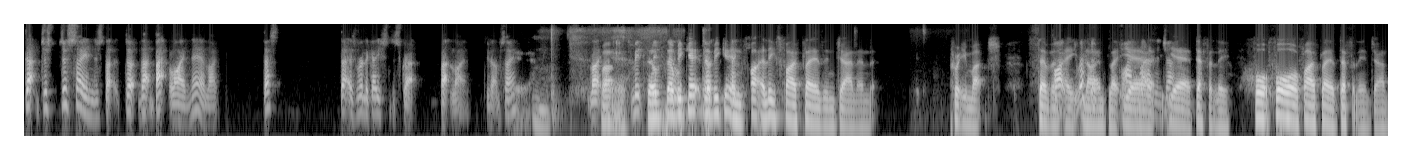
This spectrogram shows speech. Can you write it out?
But that just just saying, just that that, that back line there, like that's that is relegation scrap back line. Do you know what I'm saying? Mm. Like But Yeah. mid, they'll they'll be midfield, get they'll be getting fi- at least five players in Jan and pretty much seven, Five- eight, you play. Five Yeah, players in yeah, definitely. Four, four or five players definitely in Jan.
